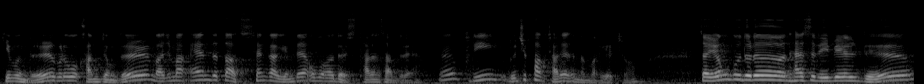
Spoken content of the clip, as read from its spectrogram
기분들 그리고 감정들 마지막 and thoughts 생각인데 of others 다른 사람들의 분위 눈치 파악 잘해야 된단 말이겠죠. 자, 연구들은 has revealed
